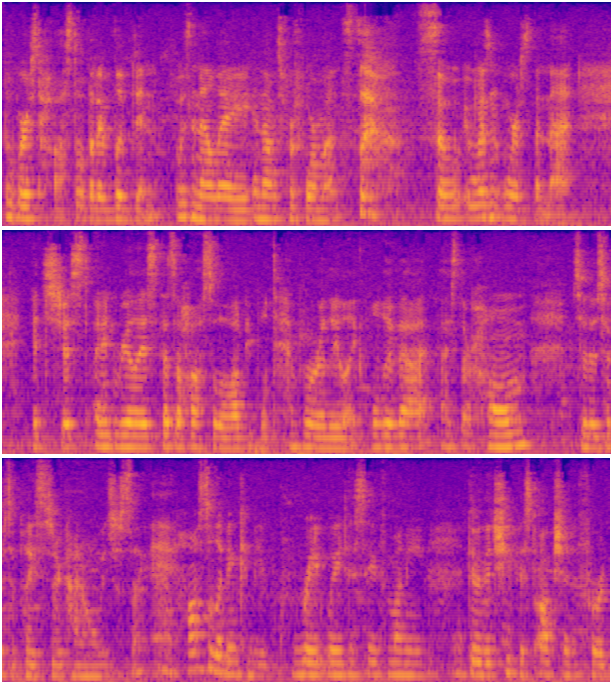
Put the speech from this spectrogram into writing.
The worst hostel that I've lived in was in LA and that was for four months. so it wasn't worse than that. It's just, I didn't realize that's a hostel a lot of people temporarily like live at as their home. So those types of places are kind of always just like, eh. Hostel living can be a great way to save money. They're the cheapest option for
